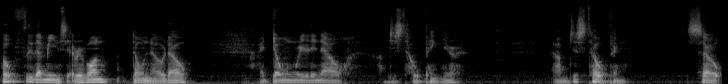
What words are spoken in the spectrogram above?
hopefully that means everyone. Don't know though. I don't really know. I'm just hoping here. I'm just hoping. So,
